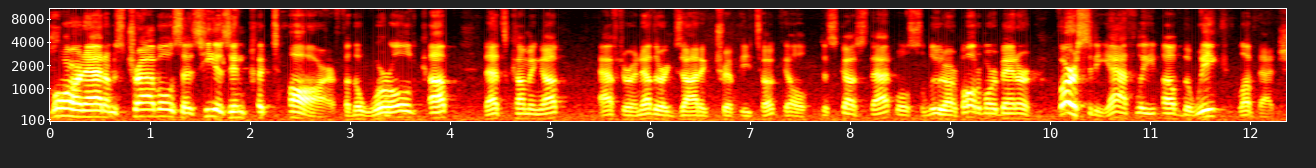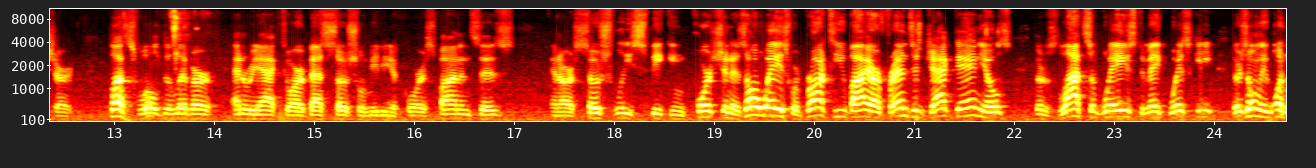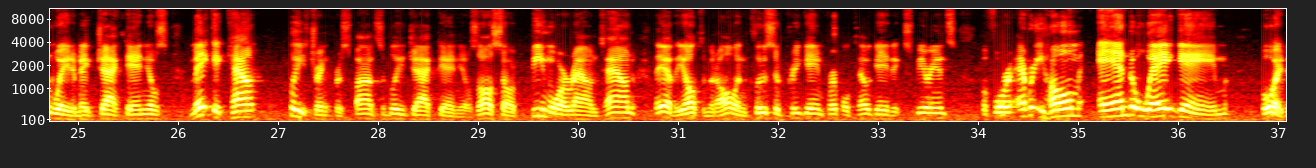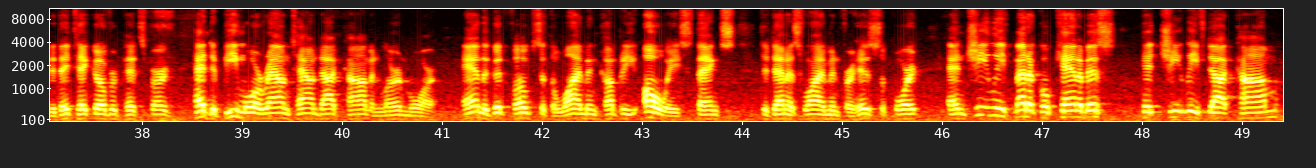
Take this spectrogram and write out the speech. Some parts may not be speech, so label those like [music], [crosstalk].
On Adams' travels as he is in Qatar for the World Cup. That's coming up after another exotic trip he took. He'll discuss that. We'll salute our Baltimore Banner Varsity Athlete of the Week. Love that shirt. Plus, we'll deliver and react to our best social media correspondences and our socially speaking portion. As always, we're brought to you by our friends at Jack Daniels. There's lots of ways to make whiskey. There's only one way to make Jack Daniels. Make it count. Please drink responsibly, Jack Daniels. Also, be more around town. They have the ultimate all inclusive pregame purple tailgate experience before every home and away game. Boy, did they take over Pittsburgh. Head to bemorearoundtown.com and learn more. And the good folks at the Wyman Company, always thanks to Dennis Wyman for his support and G Leaf Medical Cannabis. Hit gleaf.com.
